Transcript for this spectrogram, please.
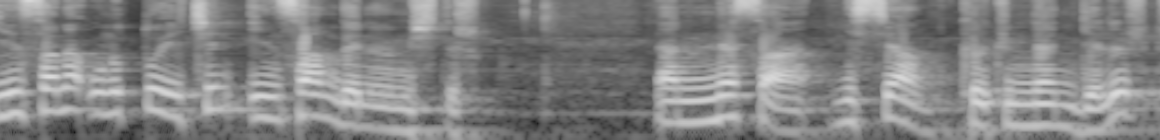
İnsana unuttuğu için insan denilmiştir. Yani nesa, nisyan kökünden gelir.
